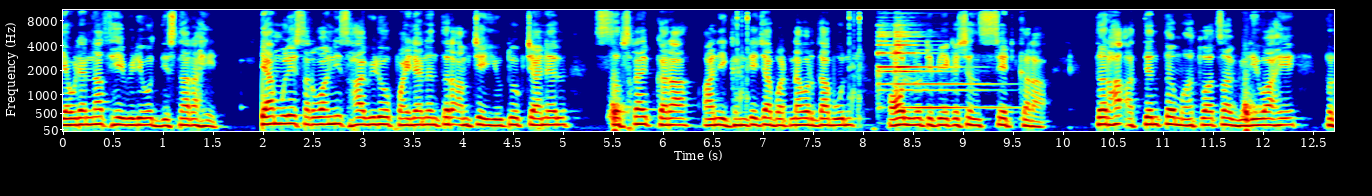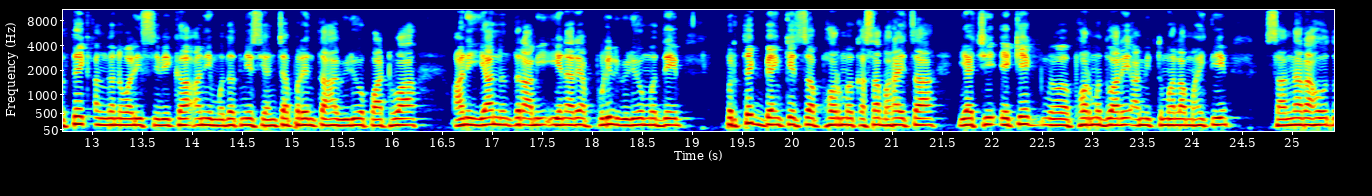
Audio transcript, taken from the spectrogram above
तेवढ्यांनाच हे व्हिडिओ दिसणार आहेत. त्यामुळे सर्वांनीच हा व्हिडिओ पाहिल्यानंतर आमचे यूट्यूब चॅनल सबस्क्राईब करा आणि घंटेच्या बटनावर दाबून ऑल नोटिफिकेशन सेट करा. तर हा अत्यंत महत्त्वाचा व्हिडिओ आहे. प्रत्येक अंगणवाडी सेविका आणि मदतनीस यांच्यापर्यंत हा व्हिडिओ पाठवा आणि यानंतर आम्ही येणाऱ्या पुढील व्हिडिओमध्ये प्रत्येक बँकेचा फॉर्म कसा भरायचा याची एक एक फॉर्मद्वारे आम्ही तुम्हाला माहिती सांगणार आहोत.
